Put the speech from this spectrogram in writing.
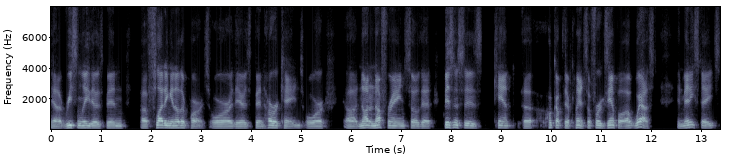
Uh, recently, there's been uh, flooding in other parts, or there's been hurricanes, or uh, not enough rain so that businesses can't uh, hook up their plants. So, for example, out west, in many states,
